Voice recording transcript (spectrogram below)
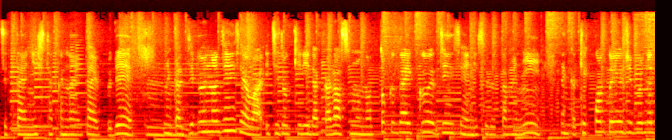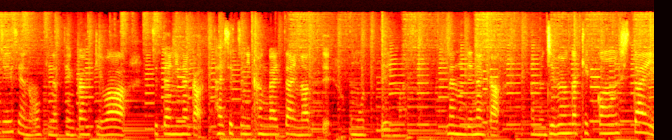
絶対にしたくないタイプで、ん、なんか自分の人生は一度きりだからその納得がいく人生にするためになんか結婚という自分の人生の大きな転換期は絶対になんか大切に考えたいなって思っています。なのでなんかあの自分が結婚したい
